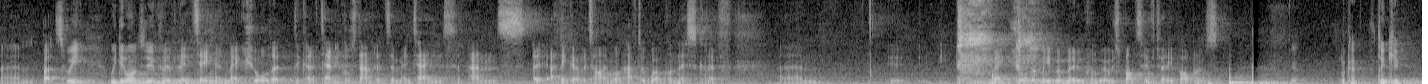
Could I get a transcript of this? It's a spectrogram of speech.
Um, but we, we do want to do kind of linting and make sure that the kind of technical standards are maintained. And I, I think over time we'll have to work on this kind of um, making sure that we remove and we're responsive to any problems. Okay, thank you.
